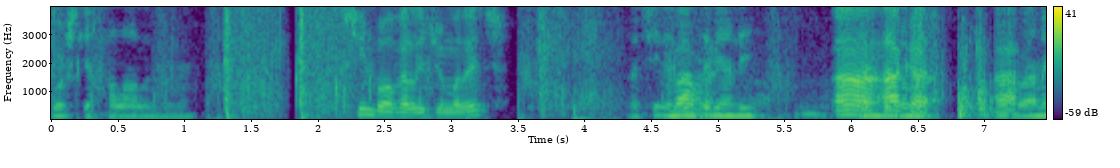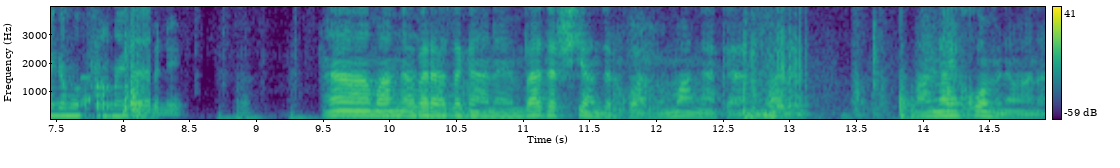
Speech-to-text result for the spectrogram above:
گۆشتی حەڵاڵم هێنە چین بۆ ڤەلی ئاکە وانەگەمە فڕنەکە بنێ مانگا بەرازەکانە با دەرشیان دەرخواردم مانگاکان مانگای خۆ منەوانە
